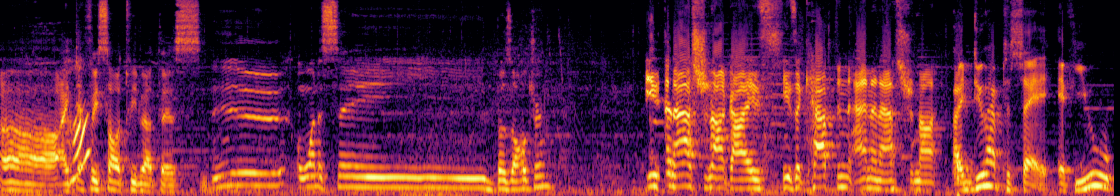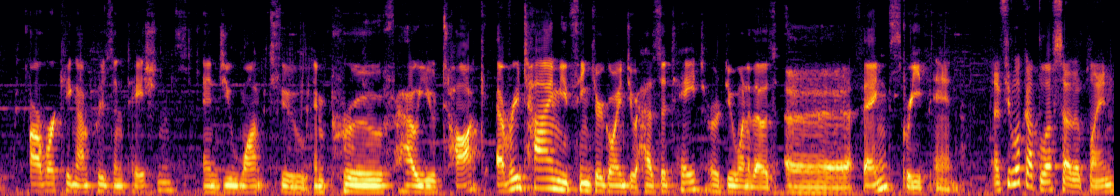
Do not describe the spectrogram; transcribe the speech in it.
Uh, I definitely saw a tweet about this. Uh, I want to say Buzz Aldrin. He's an astronaut, guys. He's a captain and an astronaut. I do have to say, if you are working on presentations and you want to improve how you talk, every time you think you're going to hesitate or do one of those uh things, breathe in. If you look out the left side of the plane,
